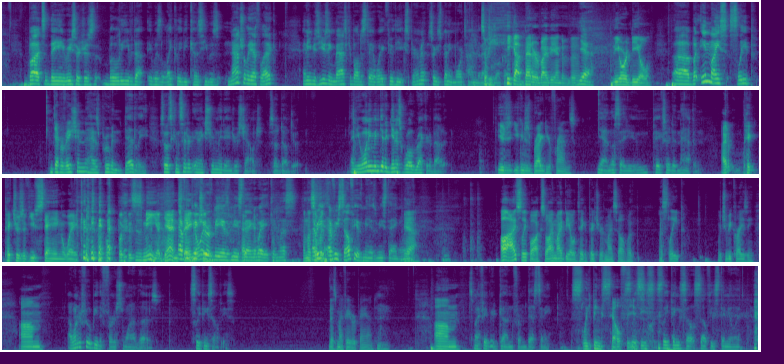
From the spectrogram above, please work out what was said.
but the researchers believe that it was likely because he was naturally athletic, and he was using basketball to stay awake through the experiment. So he's spending more time in the So he, basketball court. he got better by the end of the yeah, the ordeal. uh, but in mice, sleep deprivation has proven deadly, so it's considered an extremely dangerous challenge. So don't do it, and you won't even get a Guinness World Record about it. You just, you can just brag to your friends. Yeah, and they'll say you Pixar didn't happen. I don't pick pictures of you staying awake. Look, this is me again Every picture awake. of me is me staying awake, unless Unless every somebody- every selfie of me is me staying awake. Yeah. Oh, I sleepwalk, so I might be able to take a picture of myself with asleep, which would be crazy. Um, I wonder if it would be the first one of those sleeping selfies. that's my favorite band. Mm-hmm. Um, It's my favorite gun from Destiny. Sleeping Sleepy, selfies. sleeping sel- selfie stimulant.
